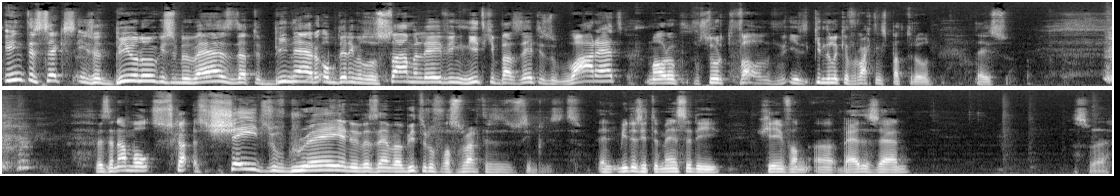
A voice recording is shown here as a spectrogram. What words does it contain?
Intersex is het biologische bewijs dat de binaire opdeling van onze samenleving niet gebaseerd is op waarheid, maar op een soort kinderlijke verwachtingspatroon. Dat is zo. We zijn allemaal shades of grey en we zijn wat witter of wat zwarter. Zo simpel is het. En in het midden zitten mensen die geen van uh, beide zijn. Dat is waar.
